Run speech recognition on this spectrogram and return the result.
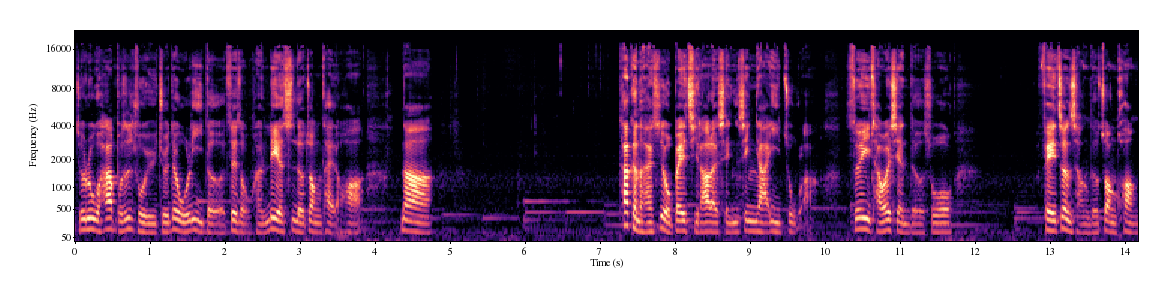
就如果他不是处于绝对无力的这种很劣势的状态的话，那他可能还是有被其他的行星压抑住了，所以才会显得说非正常的状况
